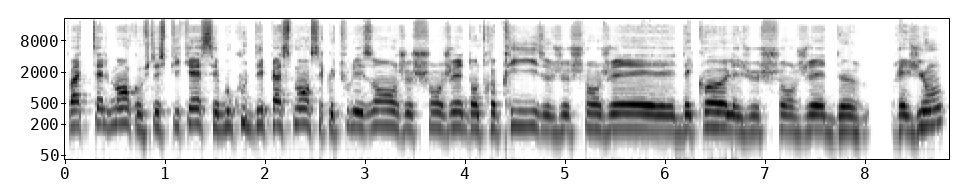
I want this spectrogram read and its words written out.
Pas tellement, comme je t'expliquais, c'est beaucoup de déplacements. C'est que tous les ans, je changeais d'entreprise, je changeais d'école et je changeais de région.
